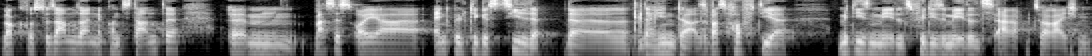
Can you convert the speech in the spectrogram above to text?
lockeres Zusammensein, eine Konstante ähm, was ist euer endgültiges Ziel da, dahinter? Also was hofft ihr mit diesen Mädels, für diese Mädels er zu erreichen?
